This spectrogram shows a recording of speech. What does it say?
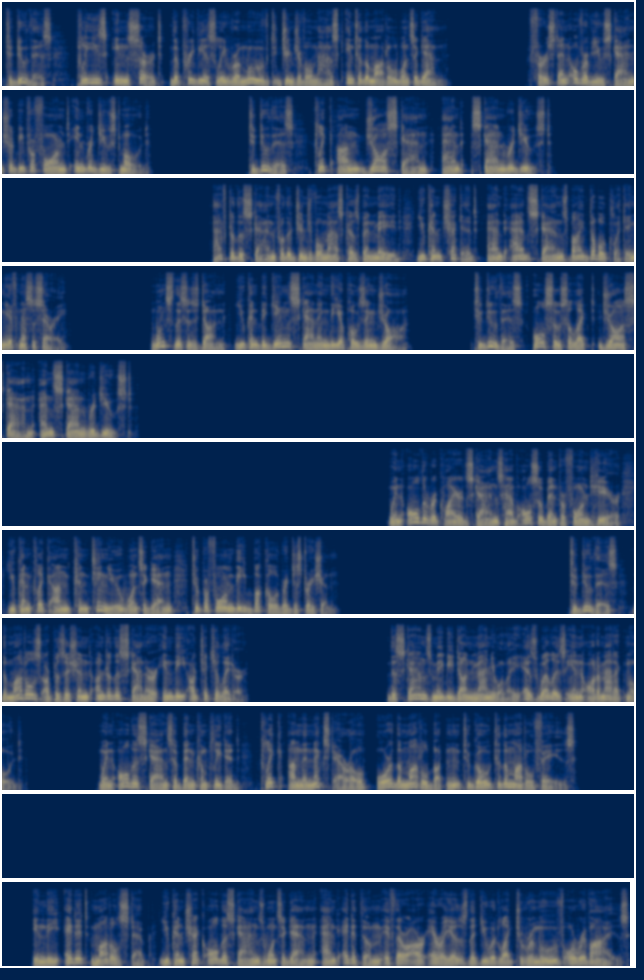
To do this, please insert the previously removed gingival mask into the model once again. First, an overview scan should be performed in reduced mode. To do this, click on Jaw Scan and Scan Reduced. After the scan for the gingival mask has been made, you can check it and add scans by double-clicking if necessary. Once this is done, you can begin scanning the opposing jaw. To do this, also select Jaw Scan and Scan Reduced. When all the required scans have also been performed here, you can click on Continue once again to perform the buccal registration. To do this, the models are positioned under the scanner in the articulator. The scans may be done manually as well as in automatic mode. When all the scans have been completed, click on the next arrow or the Model button to go to the model phase. In the Edit Model step, you can check all the scans once again and edit them if there are areas that you would like to remove or revise.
